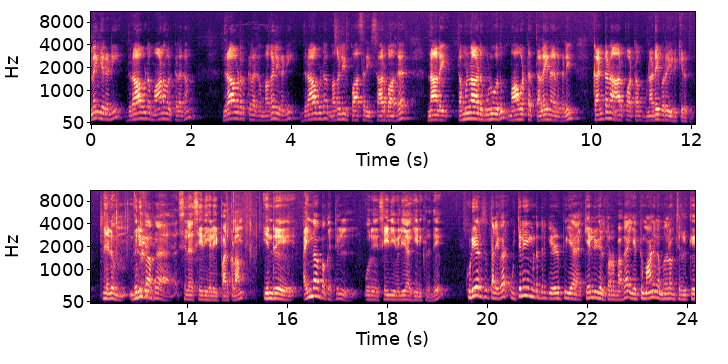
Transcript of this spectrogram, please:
இளைஞரணி திராவிட மாணவர் கழகம் திராவிடர் கழக மகளிரணி திராவிட மகளிர் பாசறை சார்பாக நாளை தமிழ்நாடு முழுவதும் மாவட்ட தலைநகரங்களில் கண்டன ஆர்ப்பாட்டம் நடைபெற இருக்கிறது. மேலும் விரிவாக சில செய்திகளை பார்க்கலாம். இன்று ஐந்தாம் பக்கத்தில் ஒரு செய்தி வெளியாகி இருக்கிறது. குடியரசுத் தலைவர் உச்சநீதிமன்றத்திற்கு எழுப்பிய கேள்விகள் தொடர்பாக எட்டு மாநில முதலமைச்சர்களுக்கு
